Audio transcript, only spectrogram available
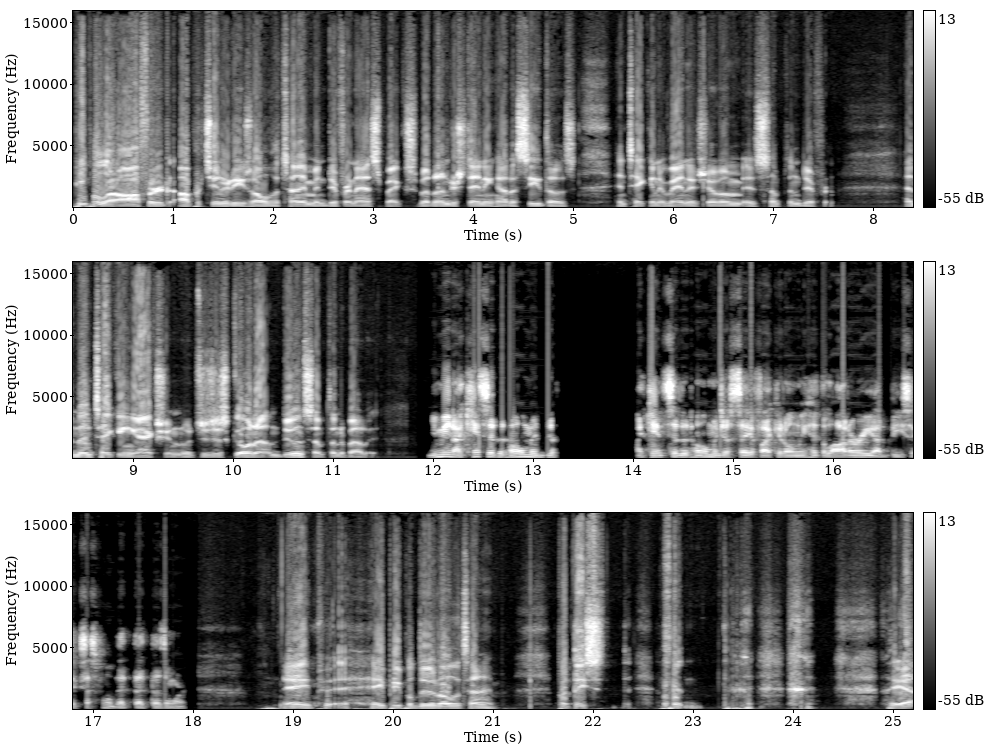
people are offered opportunities all the time in different aspects, but understanding how to see those and taking advantage of them is something different. And then taking action, which is just going out and doing something about it. You mean I can't sit at home and just I can't sit at home and just say if I could only hit the lottery, I'd be successful. That that doesn't work. Hey, hey, people do it all the time, but they yeah.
